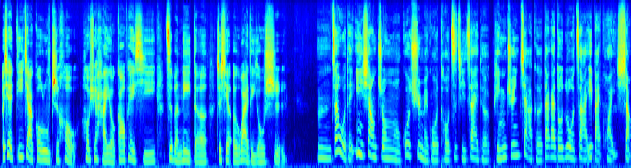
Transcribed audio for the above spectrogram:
而且低价购入之后，后续还有高配息、资本利得这些额外的优势。嗯，在我的印象中哦，过去美国投资级债的平均价格大概都落在一百块以上，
